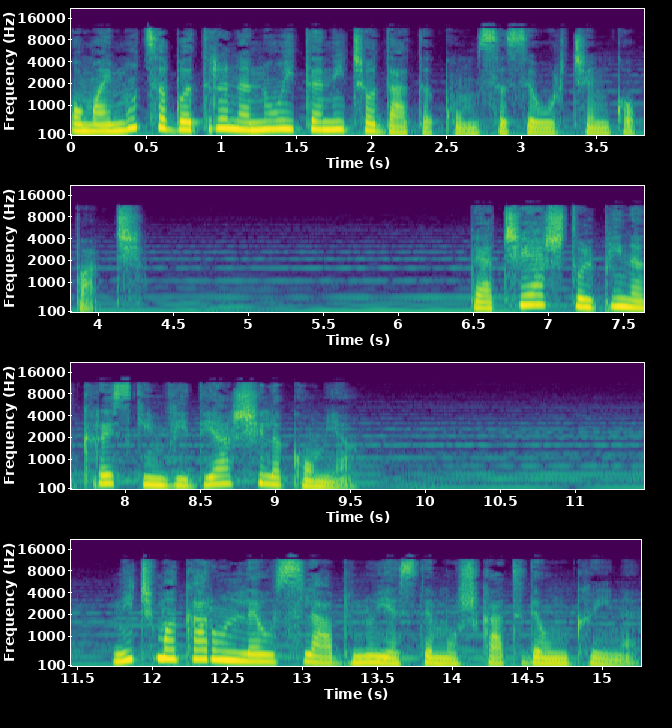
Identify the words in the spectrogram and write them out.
O maimuță bătrână nu uită niciodată cum să se urce în copaci. Pe aceeași tulpină cresc invidia și lăcomia. Nici măcar un leu slab nu este mușcat de un câine.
